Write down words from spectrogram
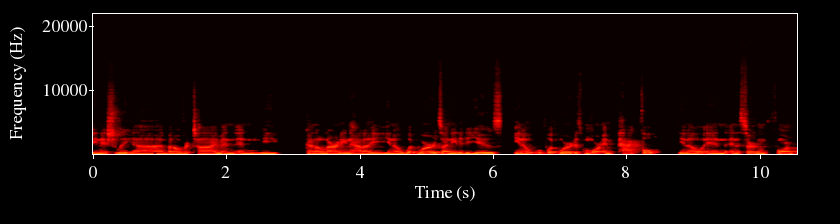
initially, uh, but over time and, and me kind of learning how to, you know, what words I needed to use, you know, what word is more impactful, you know, in, in a certain form,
